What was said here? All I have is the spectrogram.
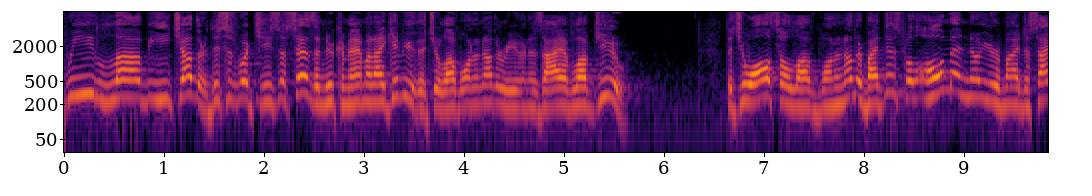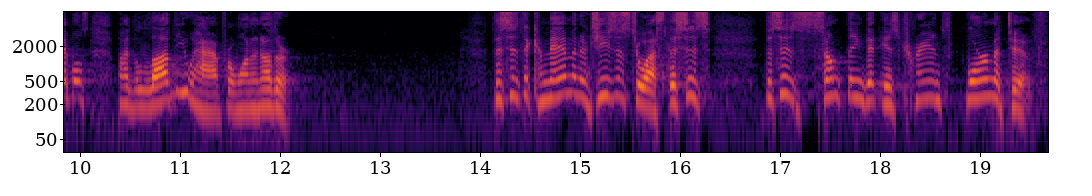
We love each other. This is what Jesus says A new commandment I give you, that you love one another even as I have loved you. That you also love one another. By this will all men know you're my disciples, by the love you have for one another. This is the commandment of Jesus to us. This is, this is something that is transformative.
